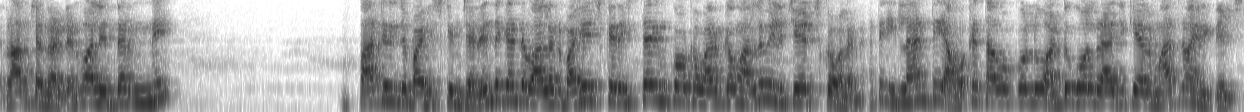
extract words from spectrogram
రామచంద్రారెడ్డి అని వాళ్ళిద్దరిని పార్టీ నుంచి బహిష్కరించారు. ఎందుకంటే వాళ్ళని బహిష్కరిస్తే ఇంకొక వర్గం వాళ్ళని వీళ్ళు చేర్చుకోవాలని. అంటే ఇలాంటి అవకతవకలు అడ్డుగోలు రాజకీయాలు మాత్రం ఆయనకు తెలుసు.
